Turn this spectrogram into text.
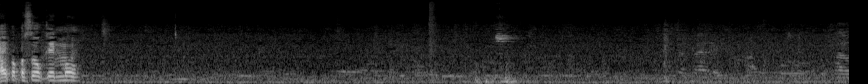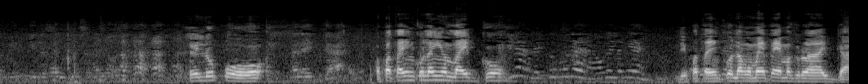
Ay, papasukin mo. Hello po. Papatayin ko lang yung live ko. Hindi, patayin ko lang. Umaya tayo mag-live, guys.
